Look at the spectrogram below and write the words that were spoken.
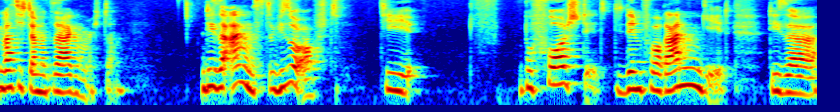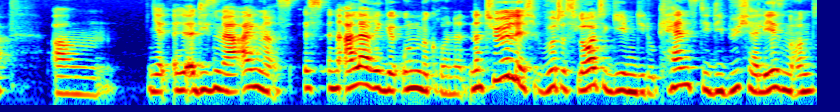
Was ich damit sagen möchte. Diese Angst, wie so oft, die bevorsteht, die dem vorangeht, dieser, ähm, ja, äh, diesem Ereignis, ist in aller Regel unbegründet. Natürlich wird es Leute geben, die du kennst, die die Bücher lesen und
